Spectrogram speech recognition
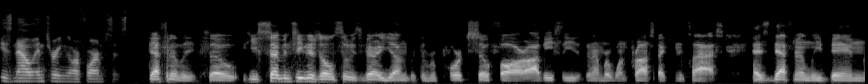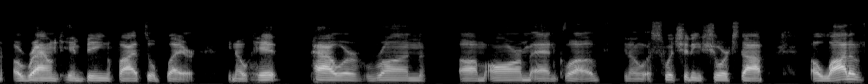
is now entering our farm system. Definitely. So he's 17 years old, so he's very young. But the reports so far, obviously, he's the number one prospect in the class, has definitely been around him being a five tool player. You know, hit, power, run, um, arm, and glove. You know, a switch hitting shortstop. A lot of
